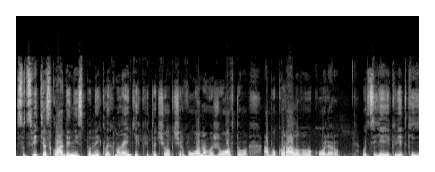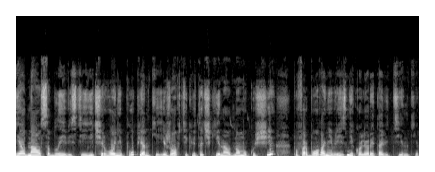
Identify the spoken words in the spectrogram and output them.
Суцвіття складені з пониклих маленьких квіточок червоного, жовтого або коралового кольору. У цієї квітки є одна особливість: її червоні пуп'янки і жовті квіточки на одному кущі пофарбовані в різні кольори та відтінки.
